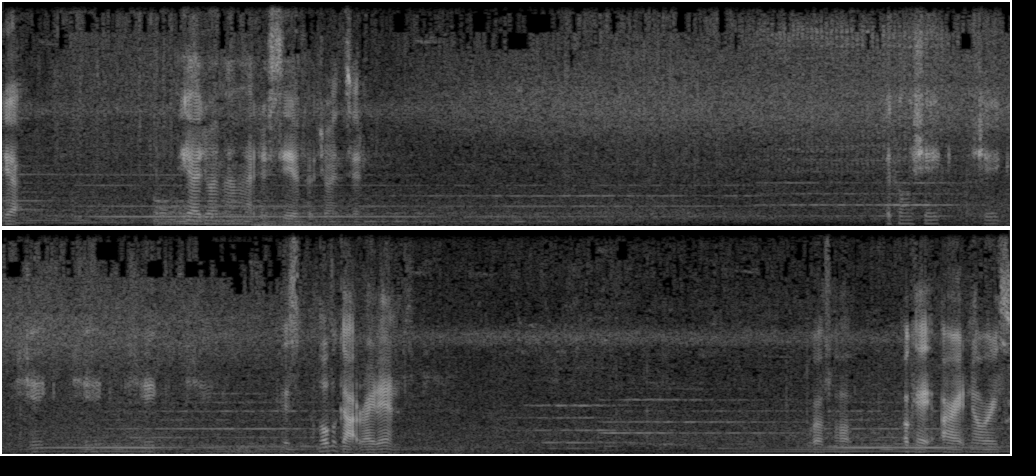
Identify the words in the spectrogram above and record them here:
Yeah. Yeah, join that. Just see if it joins in. Shake, shake, shake, shake, shake, shake. Because Hova got right in. Fault. Okay, alright, no worries.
